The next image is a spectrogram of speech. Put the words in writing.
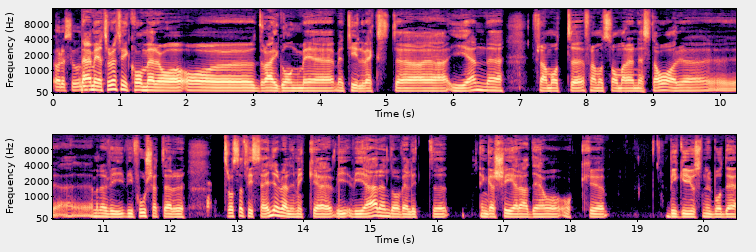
Öresund? Nej, men jag tror att vi kommer att, att dra igång med, med tillväxt eh, igen eh, framåt, eh, framåt sommaren nästa år. jag menar, vi, vi fortsätter, trots att vi säljer väldigt mycket, vi, vi är ändå väldigt engagerade och, och bygger just nu både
